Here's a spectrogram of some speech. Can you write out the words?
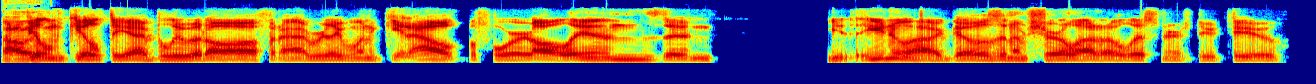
Oh, feeling guilty I blew it off and I really want to get out before it all ends and you, you know how it goes and I'm sure a lot of the listeners do too.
